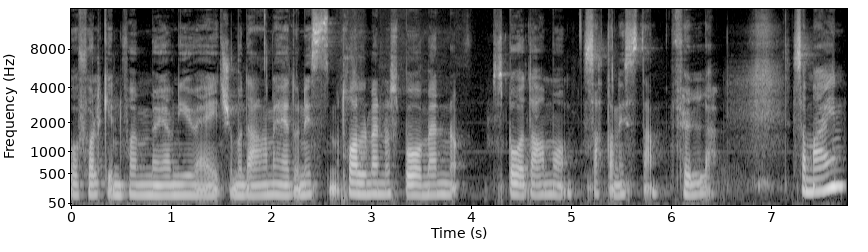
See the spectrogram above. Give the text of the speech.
og folk innenfor mye av New Age og moderne hedonisme, trollmenn og spåmenn, og spådamer og satanister Fyller. Samain,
